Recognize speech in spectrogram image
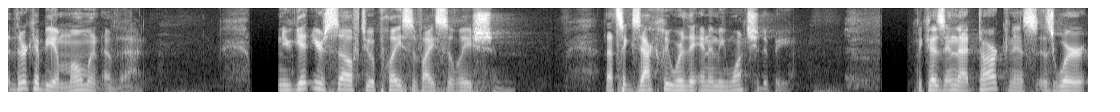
There could be a moment of that. When you get yourself to a place of isolation, that's exactly where the enemy wants you to be. Because in that darkness is where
